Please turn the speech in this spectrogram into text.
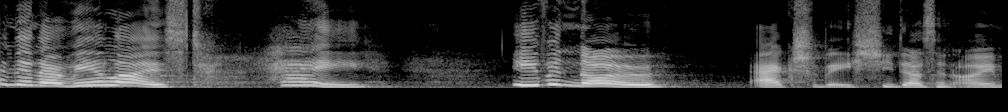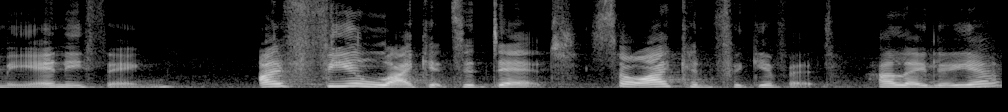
And then I realized, hey, even though actually she doesn't owe me anything, I feel like it's a debt, so I can forgive it. Hallelujah.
